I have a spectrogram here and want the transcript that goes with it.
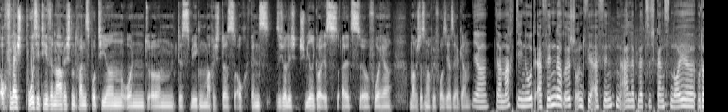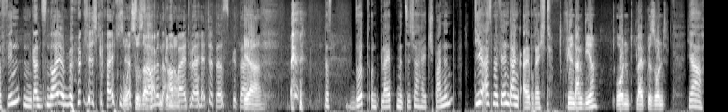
auch vielleicht positive Nachrichten transportieren und ähm, deswegen mache ich das, auch wenn es sicherlich schwieriger ist als äh, vorher, mache ich das nach wie vor sehr, sehr gern. Ja, da macht die Not erfinderisch und wir erfinden alle plötzlich ganz neue oder finden ganz neue Möglichkeiten der Zusammenarbeit. Genau. Wer hätte das gedacht? Ja. das wird und bleibt mit Sicherheit spannend. Dir erstmal vielen Dank, Albrecht. Vielen Dank dir und bleib gesund. Ja,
